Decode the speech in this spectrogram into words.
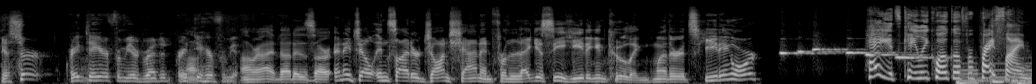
Yes, sir. Great to hear from you, Brendan. Great uh, to hear from you. All right, that is our NHL insider John Shannon for Legacy Heating and Cooling. Whether it's heating or Hey, it's Kaley Cuoco for Priceline.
